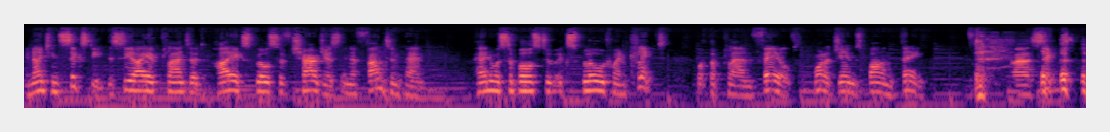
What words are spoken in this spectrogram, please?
In 1960, the CIA planted high explosive charges in a fountain pen. The pen was supposed to explode when clicked, but the plan failed. What a James Bond thing. Uh, six.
